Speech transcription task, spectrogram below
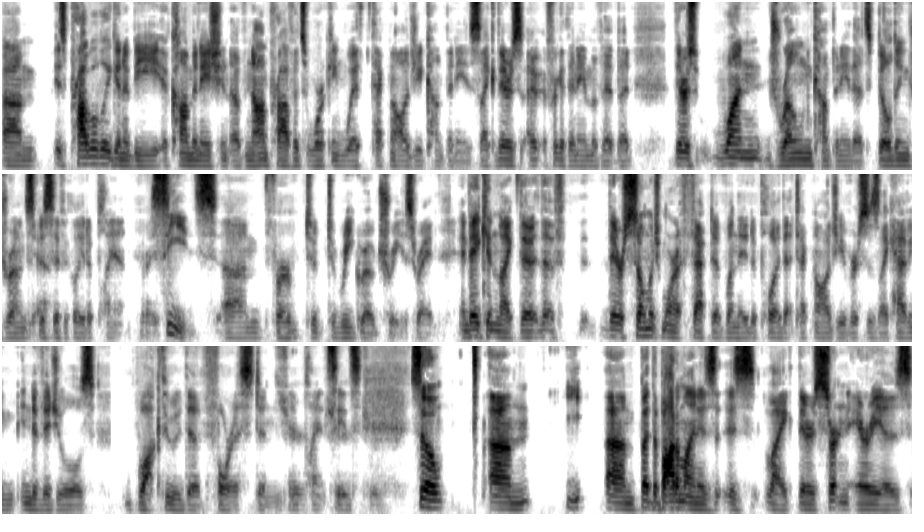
um, is probably going to be a combination of nonprofits working with technology companies. Like there's, I forget the name of it, but there's one drone company that's building drones specifically to plant seeds um, for to, to regrow trees, right? And they can like they're, they're they're so much more effective when they deploy that technology versus like having individuals walk through the forest and, and plant seeds. So, um, um, but the bottom line is is like there's certain areas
